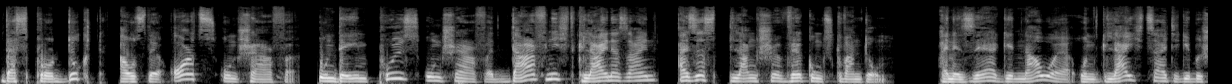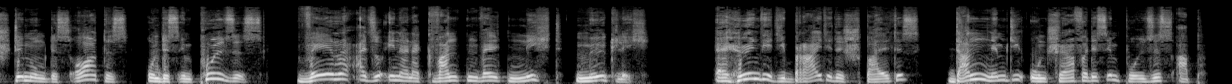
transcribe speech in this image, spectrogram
Das Produkt aus der Ortsunschärfe und der Impulsunschärfe darf nicht kleiner sein als das Planck'sche Wirkungsquantum. Eine sehr genaue und gleichzeitige Bestimmung des Ortes und des Impulses wäre also in einer Quantenwelt nicht möglich. Erhöhen wir die Breite des Spaltes, dann nimmt die Unschärfe des Impulses ab.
